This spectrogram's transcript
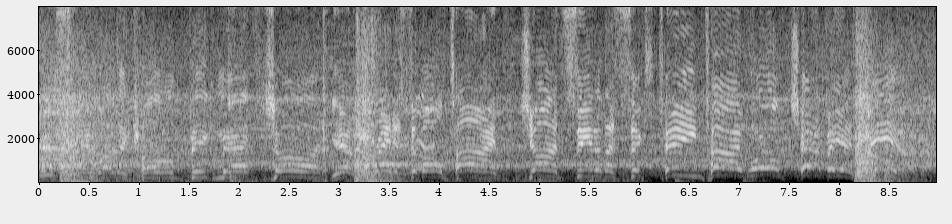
We'll see why they call him Big Match John. Yeah, the greatest of all time. John Cena, the 16-time world champion. Man.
